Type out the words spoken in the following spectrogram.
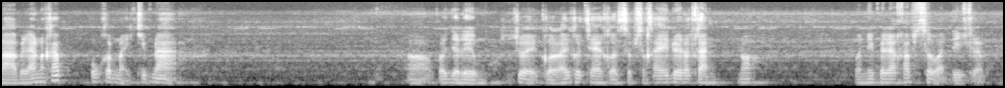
ลาไปแล้วนะครับพบกันใหม่คลิปหน้าอ่าก็อย่าลืมช่วยกดไลค์กดแชร์กด subscribe ด้วยล้วกันเนาะวันนี้ไปแล้วครับ สวัสดีครับ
